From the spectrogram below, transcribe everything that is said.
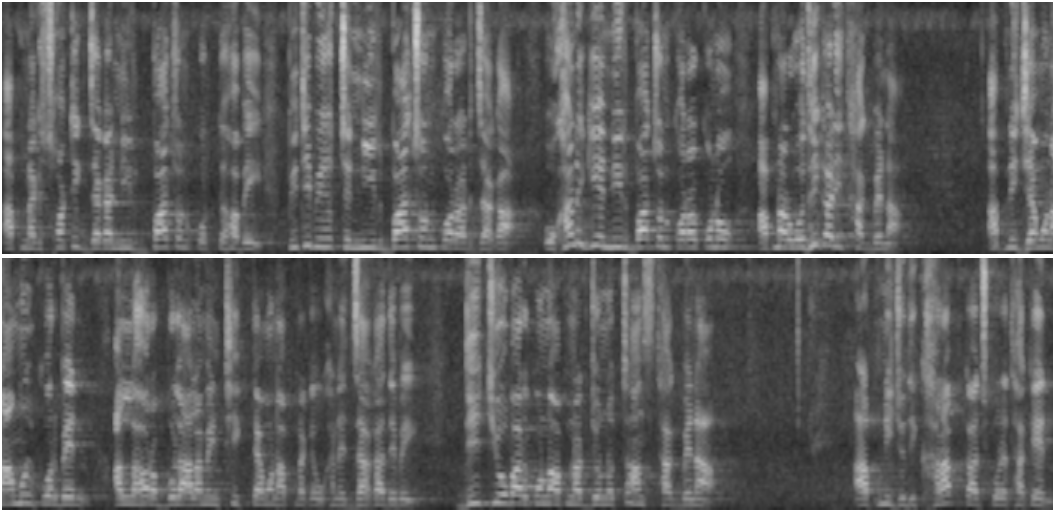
আপনাকে সঠিক জায়গা নির্বাচন করতে হবে। পৃথিবী হচ্ছে নির্বাচন করার জায়গা। ওখানে গিয়ে নির্বাচন করার কোনো আপনার অধিকারই থাকবে না। আপনি যেমন আমল করবেন, আল্লাহ রব্বুল আলমিন ঠিক তেমন আপনাকে ওখানে জায়গা দেবে। দ্বিতীয়বার কোনো আপনার জন্য চান্স থাকবে না। আপনি যদি খারাপ কাজ করে থাকেন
